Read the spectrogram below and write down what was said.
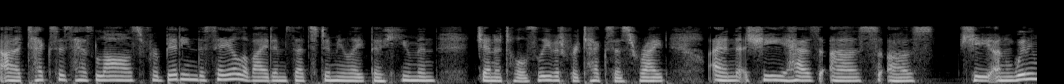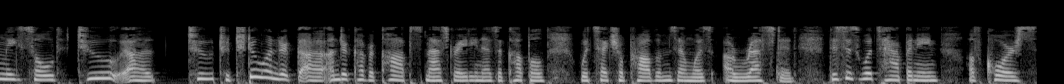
uh, Texas has laws forbidding the sale of items that stimulate the human genitals. Leave it for Texas, right? And she has uh, uh, she unwittingly sold two uh, two to two under, uh, undercover cops masquerading as a couple with sexual problems and was arrested. This is what's happening. Of course,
